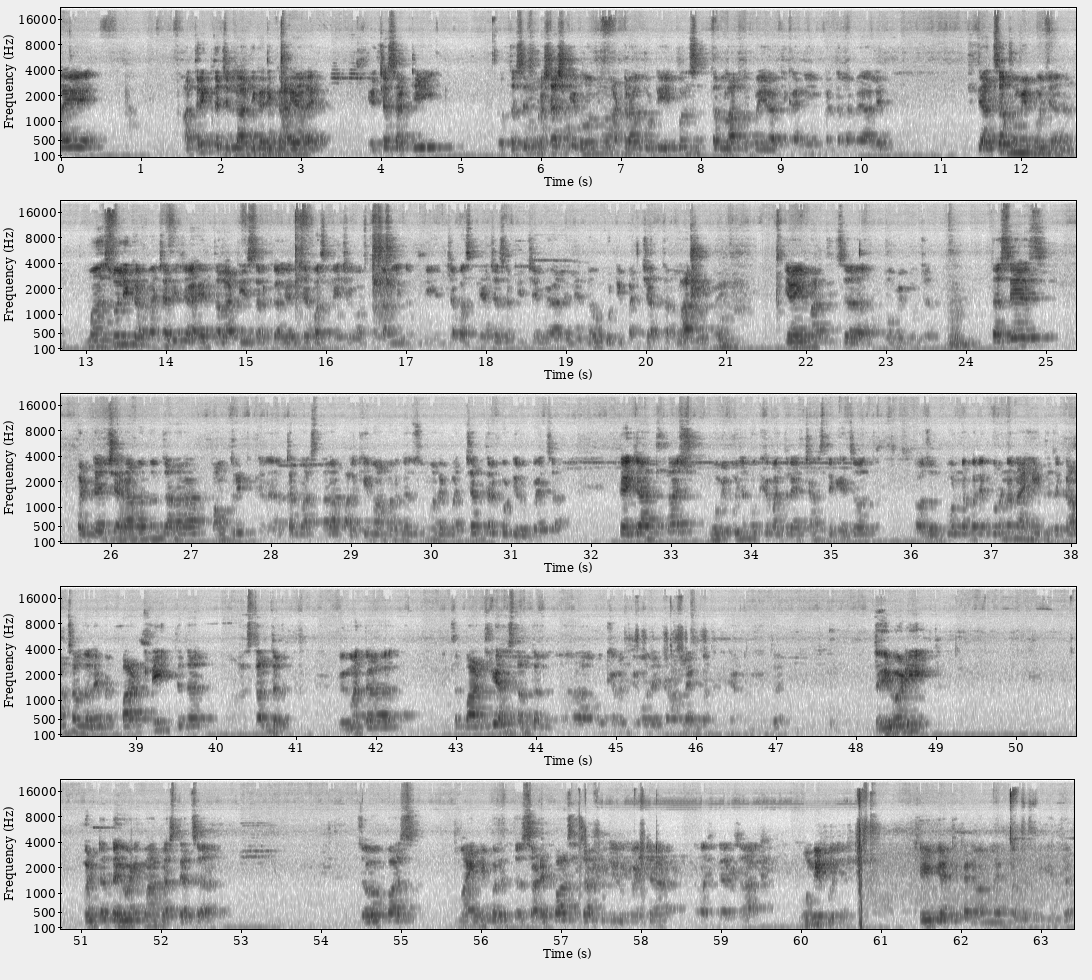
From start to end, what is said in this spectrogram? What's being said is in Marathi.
असणारे अतिरिक्त जिल्हाधिकारी कार्यालय याच्यासाठी व तसेच प्रशासकीय भवन म्हणून अठरा कोटी एकोणसत्तर लाख रुपये या ठिकाणी फंडाला मिळाले. त्याचं भूमिपूजन महसुली कर्मचारी जे आहेत तलाठी सर्कल यांच्या बसण्याची व्यवस्था चांगली नव्हती. यांच्या बसण्याच्यासाठीचे मिळालेले नऊ कोटी पंच्याहत्तर लाख रुपये या इमारतीचं भूमिपूजन. तसेच फलटण शहरामधून जाणारा कॉन्क्रीट प्रकल्प असणारा पालखी महामार्ग सुमारे पंच्याहत्तर कोटी रुपयाचा. त्याच्यातला भूमिपूजन मुख्यमंत्र्यांच्या हस्ते घ्यायचं होतं. अजून पूर्णपणे पूर्ण नाही त्याचं काम चालू झालंय पण पार्टली त्याचं हस्तांतर विमानतळाचं पार्टली हस्तांतर मुख्यमंत्री मोदयांच्या ऑनलाईन पद्धतीने आपण घेतोय. दहिवडी फलटण दहिवडी महाग रस्त्याचं जवळपास माहितीपर्यंत साडेपाच हजार कोटी रुपयाच्या रस्त्याचा भूमिपूजन हे या ठिकाणी ऑनलाईन पद्धतीने घेतलं.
